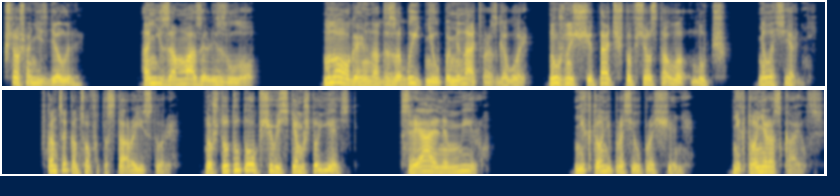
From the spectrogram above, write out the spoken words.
Что ж они сделали? Они замазали зло. Многое надо забыть, не упоминать в разговоре. Нужно считать, что все стало лучше, милосердней. В конце концов, это старая история. Но что тут общего с тем, что есть? С реальным миром? Никто не просил прощения. Никто не раскаялся,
